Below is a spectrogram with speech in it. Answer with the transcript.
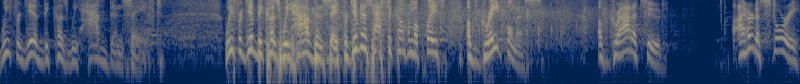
We forgive because we have been saved. We forgive because we have been saved. Forgiveness has to come from a place of gratefulness, of gratitude. I heard a story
